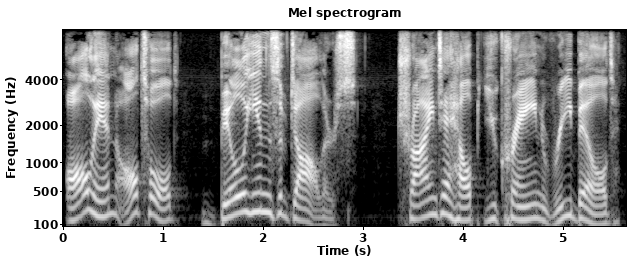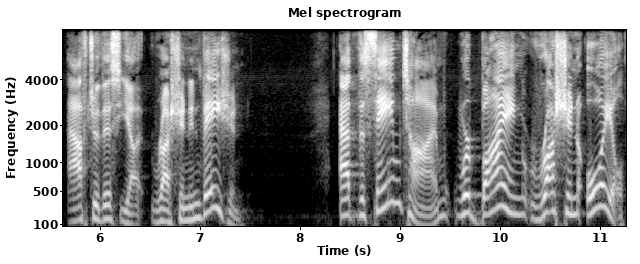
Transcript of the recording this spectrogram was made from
all in, all told, billions of dollars trying to help Ukraine rebuild after this Russian invasion. At the same time, we're buying Russian oil.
